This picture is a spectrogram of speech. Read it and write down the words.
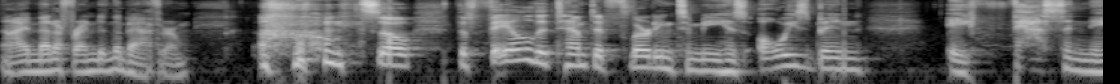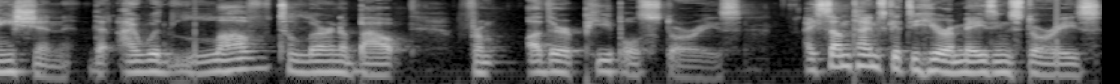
And I met a friend in the bathroom. Um, so the failed attempt at flirting to me has always been a fascination that I would love to learn about from other people's stories. I sometimes get to hear amazing stories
